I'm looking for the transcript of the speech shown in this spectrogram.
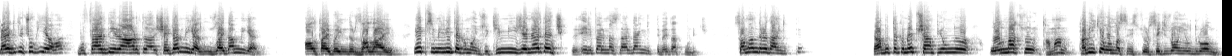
Belki de çok iyi hava. Bu Ferdi ile artı şeyden mi geldi? Uzaydan mı geldi? Altay Bayındır, Zalai. Hepsi milli takım oyuncusu. Kim Minje nereden çıktı? Elif Elmas nereden gitti? Vedat Muriç. Samandıra'dan gitti. Ya bu takım hep şampiyonluğu olmak zor. Tamam tabii ki olmasını istiyoruz. 8-10 yıldır olmuyor.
